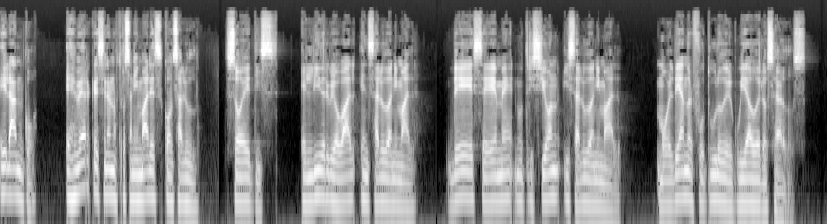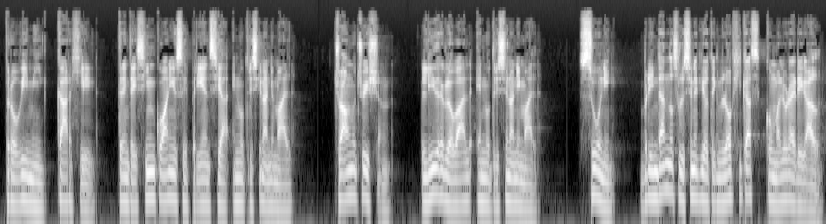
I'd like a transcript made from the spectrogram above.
El ANCO, es ver crecer a nuestros animales con salud. Zoetis, el líder global en salud animal. DSM, Nutrición y Salud Animal moldeando el futuro del cuidado de los cerdos. Provimi Cargill, 35 años de experiencia en nutrición animal. Drown Nutrition, líder global en nutrición animal. SUNY, brindando soluciones biotecnológicas con valor agregado.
